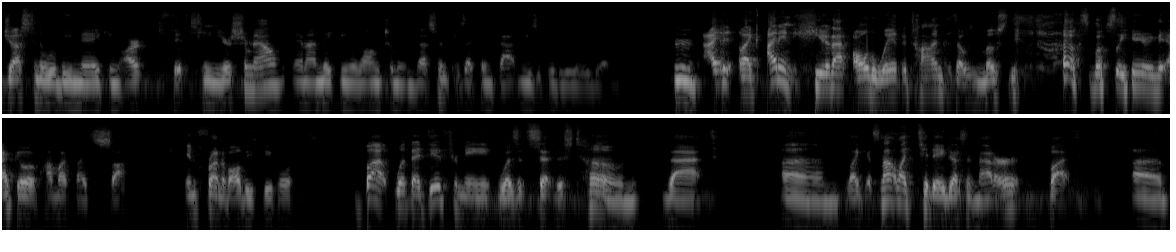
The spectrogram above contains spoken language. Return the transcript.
Justin will be making art 15 years from now, and I'm making a long term investment because I think that music will be really good. Mm. I like I didn't hear that all the way at the time because I was mostly I was mostly hearing the echo of how much I suck in front of all these people. But what that did for me was it set this tone that um like it's not like today doesn't matter, but um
